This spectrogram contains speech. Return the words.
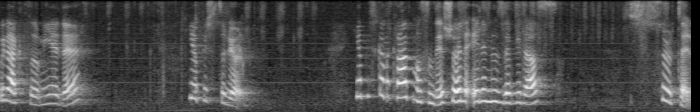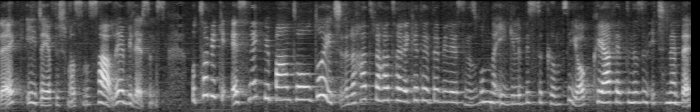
bıraktığım yere yapıştırıyorum. Yapışkanı kalkmasın diye şöyle elinizle biraz sürterek iyice yapışmasını sağlayabilirsiniz. Bu tabii ki esnek bir bant olduğu için rahat rahat hareket edebilirsiniz. Bununla ilgili bir sıkıntı yok. Kıyafetinizin içine de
